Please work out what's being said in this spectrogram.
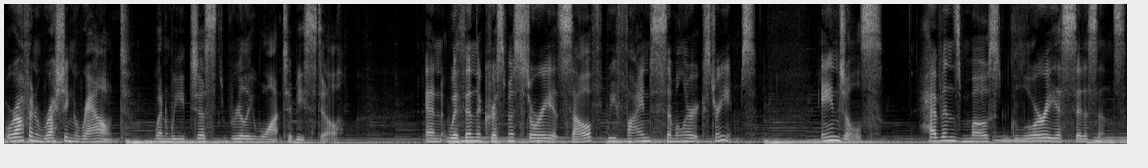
We're often rushing around when we just really want to be still. And within the Christmas story itself, we find similar extremes. Angels, heaven's most glorious citizens,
